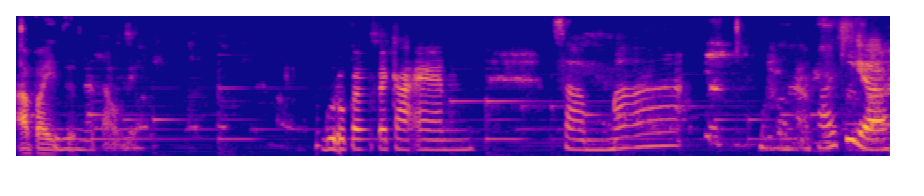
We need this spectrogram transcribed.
Apa itu? Nggak tahu deh. Guru PPKN sama apa lagi ya?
